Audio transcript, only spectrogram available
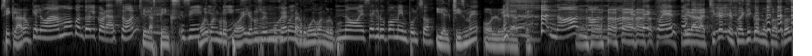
Sí, claro. que lo amo con todo el corazón. Sí, las Pinks. Sí, muy buen grupo, Pinks, ¿eh? Yo no soy mujer, pero muy buen grupo. No, ese grupo me impulsó. Y el chisme, olvídate. No, no, no, ¿qué te cuento? Mira, la chica que está aquí con nosotros,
